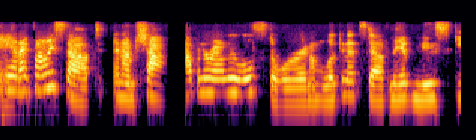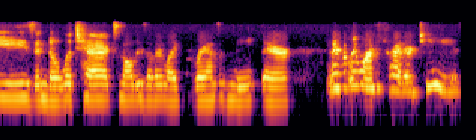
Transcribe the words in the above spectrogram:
And I finally stopped, and I'm shopping around their little store, and I'm looking at stuff, and they have Nueske's and Chex and all these other like brands of meat there. And I really wanted to try their cheese,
